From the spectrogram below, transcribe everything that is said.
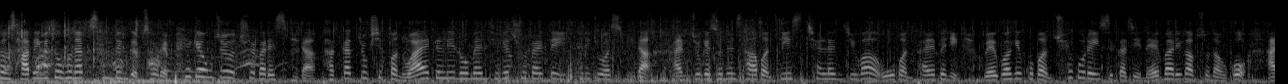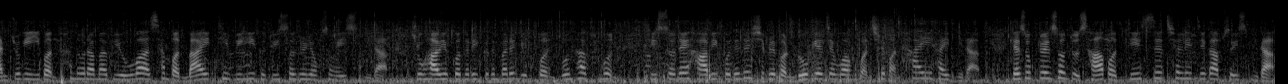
1400m 혼합 3등급 서울의 팔경주 출발했습니다. 바깥쪽 10번 와일드리 로맨틱의 출발대 이탈이 좋았습니다. 안쪽에서는 4번 디스 챌린지와 5번 발베니, 외곽의 9번 최고 레이스까지 4마리가 앞서 나오고 안쪽에 2번 파노라마 뷰와 3번 마이티 윙이 그 뒷선을 형성해 있습니다. 중하위권을 이끄는 바는 6번 문학문, 뒷선의 하위권에는 11번 로게제왕과 7번 하이하입니다. 계속된 선두 4번 디스 챌린지가 앞서 있습니다.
